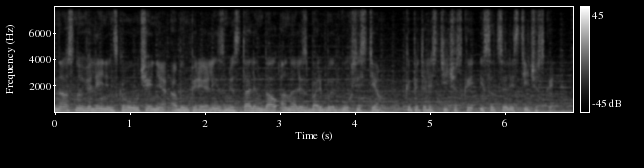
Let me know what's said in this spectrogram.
На основе ленинского учения об империализме Сталин дал анализ борьбы двух систем – капиталистической и социалистической –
